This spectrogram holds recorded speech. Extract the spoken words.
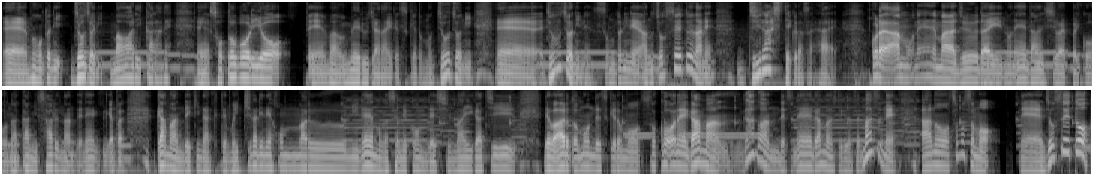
えー、もう本当に徐々に周りからね、えー、外堀をえー、まあ、埋めるじゃないですけども、徐々に、えー、徐々にね、本当にね、あの、女性というのはね、じらしてください。はい。これはもうね、まあ、10代のね、男子はやっぱりこう、中身猿なんでね、やっぱ我慢できなくても、いきなりね、本丸にね、もう攻め込んでしまいがちではあると思うんですけども、そこをね、我慢、我慢ですね、我慢してください。まずね、あの、そもそも、え、女性と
